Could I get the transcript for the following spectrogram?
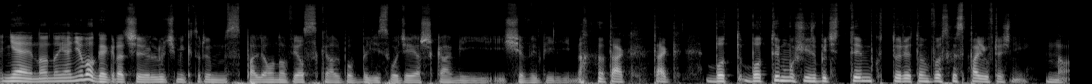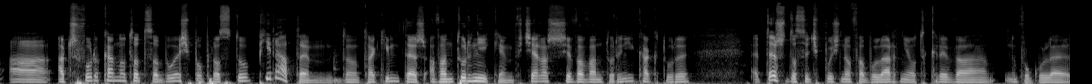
nie, no, no ja nie mogę grać ludźmi, którym spalono wioskę albo byli złodziejaszkami i, i się wybili. No. Tak, tak, bo, bo ty musisz być tym, który tą wioskę spalił wcześniej. No, a, a czwórka, no to co? Byłeś po prostu piratem, to takim też awanturnikiem. Wcielasz się w awanturnika, który też dosyć późno fabularnie odkrywa w ogóle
